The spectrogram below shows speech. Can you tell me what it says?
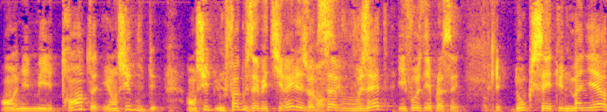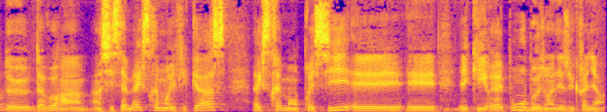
en 1 minute 30, et ensuite, ensuite, une fois que vous avez tiré, les autres savent où vous êtes, il faut se déplacer. Donc c'est une manière d'avoir un, système extrêmement efficace, extrêmement précis et, et qui répond aux besoins des Ukrainiens.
